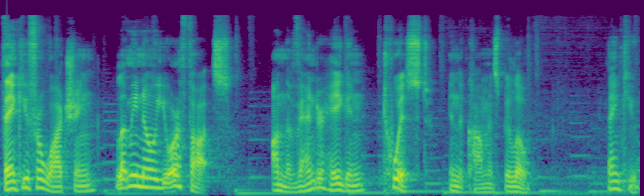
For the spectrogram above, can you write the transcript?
Thank you for watching. Let me know your thoughts on the Van Der Hagen twist in the comments below. Thank you.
